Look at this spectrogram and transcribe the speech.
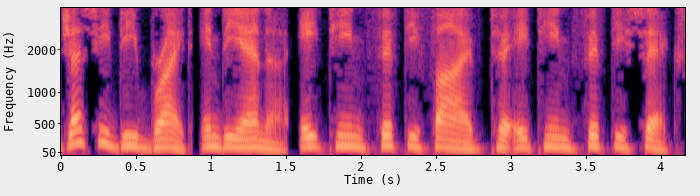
Jesse D. Bright, Indiana, 1855 to 1856.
